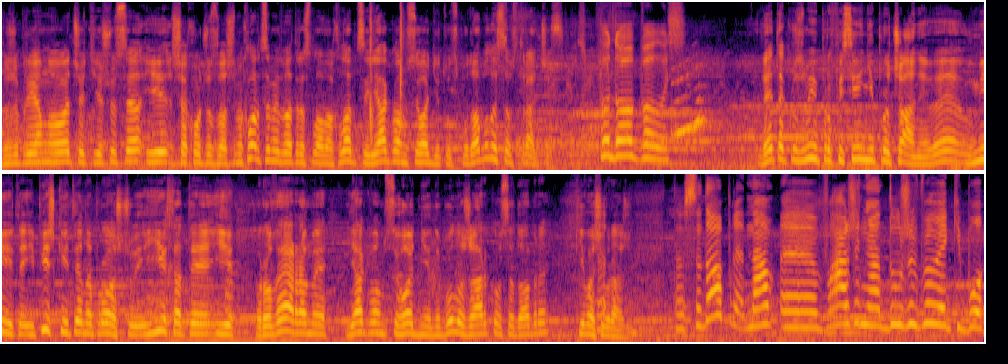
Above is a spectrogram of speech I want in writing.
Дуже приємно очі, тішуся. І ще хочу з вашими хлопцями два-три слова. Хлопці, як вам сьогодні тут сподобалося в страчі? Сподобалось. Ви так розумію, професійні прочани. Ви вмієте і пішки йти на прощу, і їхати, і роверами. Як вам сьогодні? Не було жарко, все добре? Які ваші враження? Та все добре. Нам е, враження дуже великі, бо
